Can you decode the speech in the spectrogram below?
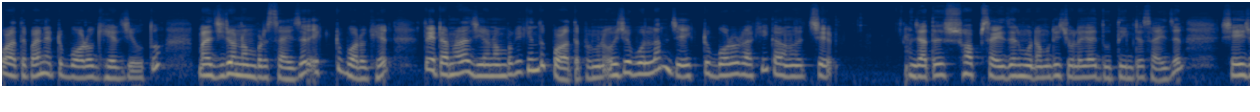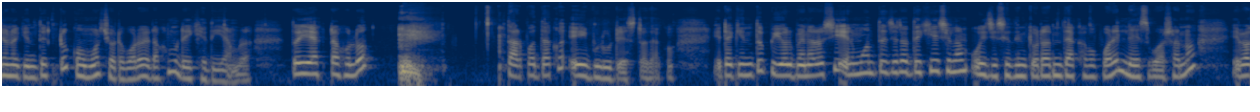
পরাতে পারেন, একটু বড় ঘের যেহেতু মানে জিরো নম্বর সাইজের একটু বড় ঘের, তো এটা আপনারা জিরো নম্বরকে কিন্তু পরাতে পারবেন। ওই যে বললাম যে একটু বড় রাখি, কারণ হচ্ছে যাতে সব সাইজের মোটামুটি চলে যায় দু তিনটে সাইজের, সেই জন্য কিন্তু একটু কোমর ছোটো বড় এরকম রেখে দিই আমরা। তো এই একটা হলো তারপর দেখো এই ব্লু ড্রেসটা দেখো। এটা কিন্তু পিওর বেনারসি। এর মধ্যে যেটা দেখিয়েছিলাম, ওই যে সেদিনকে ওটা আমি দেখাবো পরে লেস বসানো। এবং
